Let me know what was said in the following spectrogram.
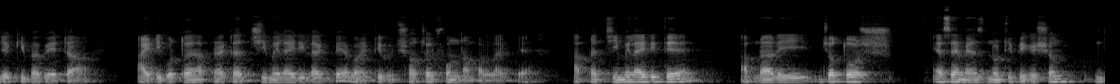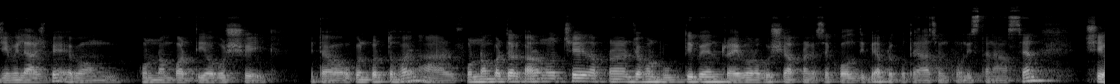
যে কীভাবে এটা আইডি করতে হয়। আপনার একটা জিমেল আইডি লাগবে এবং একটি সচল ফোন নাম্বার লাগবে। আপনার জিমেল আইডিতে আপনার এই যত এস এম এস নোটিফিকেশন জিমেলে আসবে এবং ফোন নাম্বার দিয়ে অবশ্যই এটা ওপেন করতে হয়। আর ফোন নাম্বার দেওয়ার কারণ হচ্ছে আপনার যখন বুক দিবেন ড্রাইভার অবশ্যই আপনার কাছে কল দিবে, আপনি কোথায় আছেন, কোন স্থানে আসছেন সেই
